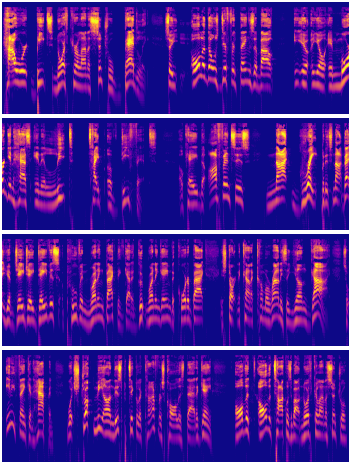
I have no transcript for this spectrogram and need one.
Howard beats North Carolina Central badly. So all of those different things about you know, you know, and Morgan has an elite type of defense. Okay, the offense is not great, but it's not bad. You have J.J. Davis, a proven running back. They've got a good running game. The quarterback is starting to kind of come around. He's a young guy. So anything can happen. What struck me on this particular conference call is that, again, all the all the talk was about North Carolina Central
